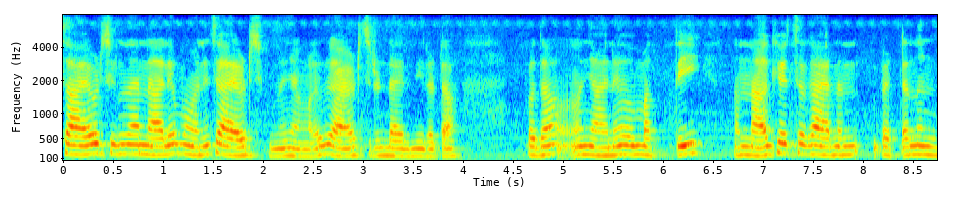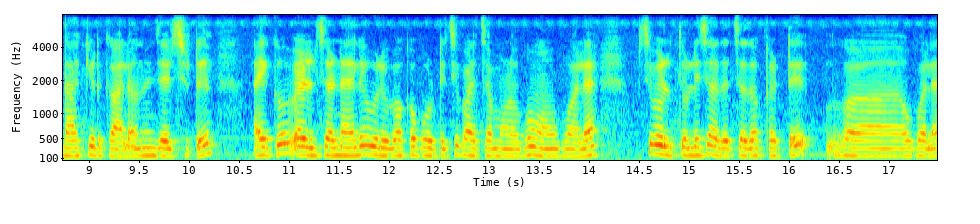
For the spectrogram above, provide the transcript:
ചായ കുടിച്ചിരുന്നു പറഞ്ഞാൽ മോന് ചായ കുടിച്ചിരുന്നു. ഞങ്ങൾ ചായ കുടിച്ചിട്ടുണ്ടായിരുന്നില്ല കേട്ടോ അപ്പോൾ അതാ ഞാൻ മത്തി നന്നാക്കി വെച്ച കാരണം പെട്ടെന്ന് ഉണ്ടാക്കിയെടുക്കാമല്ലോ എന്ന് വിചാരിച്ചിട്ട് അതിക്ക് വെളിച്ചെണ്ണയിൽ ഉലുവൊക്കെ പൊട്ടിച്ച് പച്ചമുളകും അതുപോലെ കുറച്ച് വെളുത്തുള്ളി ചതച്ചതൊക്കെ ഇട്ട് അതുപോലെ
